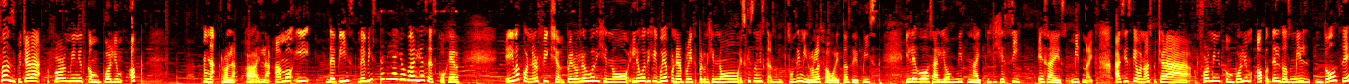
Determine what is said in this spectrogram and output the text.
Vamos a escuchar a 4 Minutes con Volume Up. Una rola. Ay, la amo. Y de Beast, de Beast tenía yo varias a escoger. Iba a poner Fiction, pero luego dije no, luego dije voy a poner Breathe, pero dije no, es que son mis son de mis rolas favoritas de Beast. Y luego salió Midnight y dije sí, esa es Midnight. Así es que bueno, a escuchar a 4 Minutes con Volume Up del 2012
